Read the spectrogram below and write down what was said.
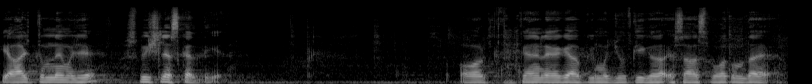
کہ آج تم نے مجھے اسپیچ لیس کر دیا۔ اور کہنے لگا کہ آپ کی موجودگی کا احساس بہت عمدہ ہے۔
